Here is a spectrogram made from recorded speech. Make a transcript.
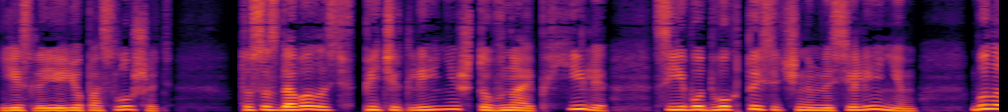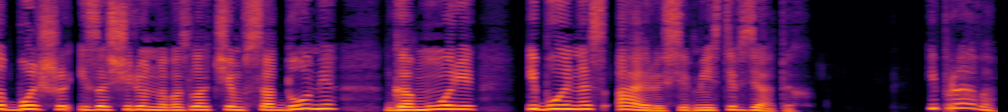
Если ее послушать, то создавалось впечатление, что в Найпхиле с его двухтысячным населением было больше изощренного зла, чем в Содоме, Гаморе и Буэнос-Айресе вместе взятых. И право,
